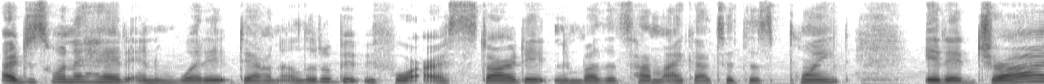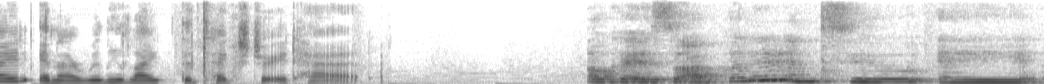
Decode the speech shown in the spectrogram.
I just went ahead and wet it down a little bit before I started, and by the time I got to this point, it had dried, and I really liked the texture it had. Okay, so I put it into a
